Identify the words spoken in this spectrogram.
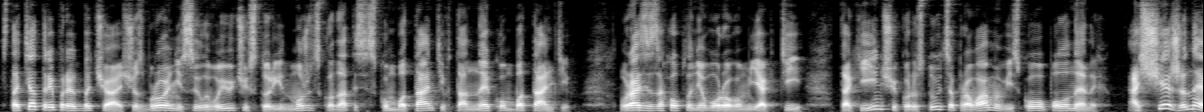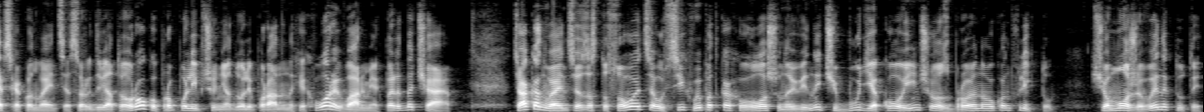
Стаття 3 передбачає, що збройні сили воюючих сторін можуть складатися з комбатантів та некомбатантів. У разі захоплення ворогом як ті, так і інші користуються правами військовополонених. А ще Женевська конвенція 49-го року про поліпшення долі поранених і хворих в арміях передбачає. Ця конвенція застосовується у всіх випадках оголошеної війни чи будь-якого іншого збройного конфлікту, що може виникнути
